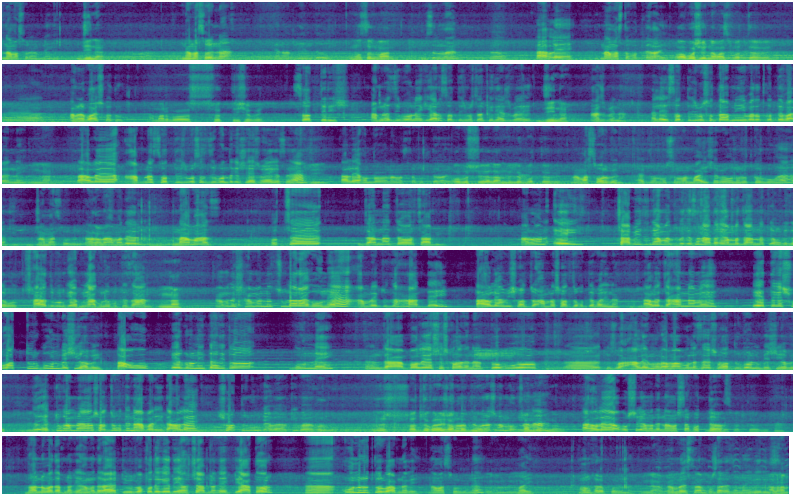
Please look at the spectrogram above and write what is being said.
নামাজ পড়েন আপনি? জি না। নামাজ পড়েন না? কেন আপনি হিন্দু? মুসলমান। মুসলমান? তাহলে নামাজ তো পড়তে হয়। অবশ্যই নামাজ পড়তে হবে। হ্যাঁ। আপনার বয়স কত? আমার বয়স ছত্রিশ হবে। ছত্রিশ। আপনার জীবনে কি আর ছত্রিশ বছর ফিরে আসবে? জি না। আসবে না। তাহলে এই ছত্রিশ বছর তো আপনি ইবাদত করতে পারেন নাই। না। তাহলে আপনার ছত্রিশ বছর জীবন থেকে শেষ হয়ে গেছে হ্যাঁ? তাহলে এখন তো নামাজটা পড়তে হয়। অবশ্যই আলহামদুলিল্লাহ পড়তে হবে। নামাজ পড়বেন। একজন মুসলমান ভাই হিসাবে অনুরোধ করব হ্যাঁ? নামাজ পড়বেন। কারণ আমাদের নামাজ হচ্ছে জান্নাত যাওয়ার চাবি। কারণ এই চাবি যদি আমাদের কাছে না থাকে আমরা জান্নাত কেমন কি যাব? সারা জীবন কি আপনি আগুনে পড়তে চান? না। আমাদের সামান্য চুলার আগুন হ্যাঁ? আমরা একটু যদি হাত দেই তাহলে আমি সহ্য আমরা সহ্য করতে পারি না। তাহলে জাহান নামে এর থেকে সোয়াত্তর গুণ বেশি হবে। তাও এর কোনো নির্ধারিত গুণ নেই যা বলে শেষ করা যায় না। তবুও কিছু আলেম ওলামা বলেছে সোয়াত্তর গুণ বেশি হবে। তো একটুকু আমরা সহ্য করতে না পারি তাহলে সোয়াত্তর গুণ কিভাবে- কীভাবে করব? সহ্য করা সম্ভব না তাহলে অবশ্যই আমাদের নামাজটা পড়তে হবে। হ্যাঁ, ধন্যবাদ আপনাকে। আমাদের আয়ার টিভির পক্ষ থেকে দেওয়া হচ্ছে আপনাকে একটি আতর। অনুরোধ করব আপনাকে নামাজ পড়বেন হ্যাঁ? ভাই মন খারাপ করবেন না। আমরা ইসলাম প্রচারের জন্যই বেরিয়েছি।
